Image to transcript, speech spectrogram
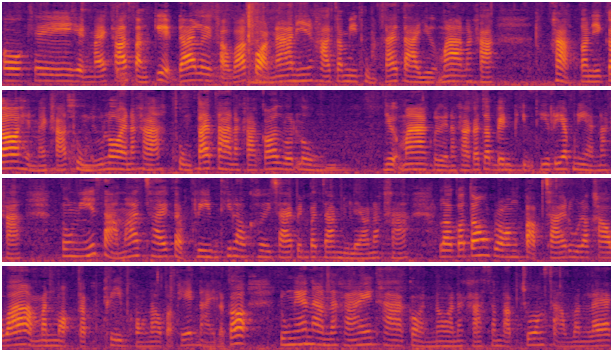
โอเค เห็นไหมคะ สังเกตได้เลยค่ะว่าก่อนหน้านี้นะคะ จะมีถุงใต้ตาเยอะมากนะคะ ค่ะ ตอนนี้ก็เห็นไหมคะ ถุงริ้วรอยนะคะ ถุงใต้ตานะคะ ก็ลดลงเยอะมากเลยนะคะ ก็จะเป็นผิวที่เรียบเนียนนะคะ ตรงนี้สามารถใช้กับครีมที่เราเคยใช้เป็นประจำอยู่แล้วนะคะ เราก็ต้องลองปรับใช้ดูนะคะว่ามันเหมาะกับครีมของเราประเภทไหน แล้วก็ลุงแนะนำนะคะ ให้ทาก่อนนอนนะคะสำหรับช่วง 3 วันแรก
